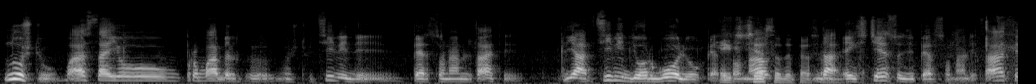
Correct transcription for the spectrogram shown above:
Nu știu, asta e o, probabil că, nu știu, ține de personalitate, iar ține de orgoliu personal. Excesul de personalitate. Da, excesul de personalitate.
